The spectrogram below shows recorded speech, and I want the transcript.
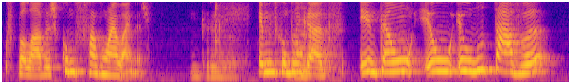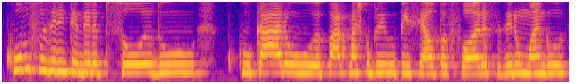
por palavras como se faz um eyeliner. Incrível. É muito complicado. Então eu, eu lutava como fazer entender a pessoa do colocar o- a parte mais comprida do pincel para fora, fazer um ângulo,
